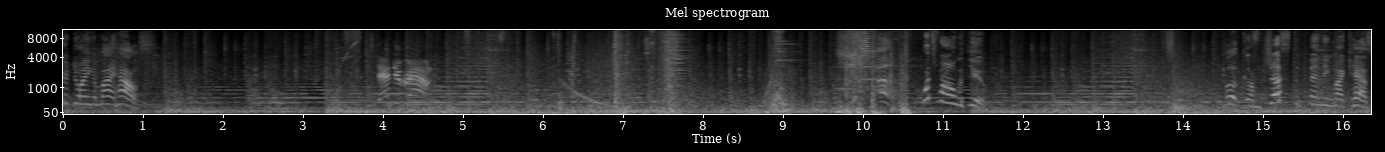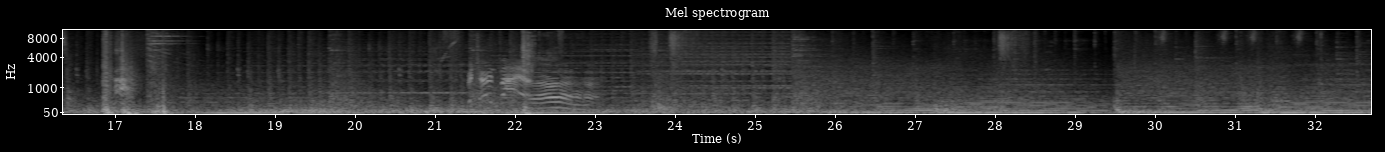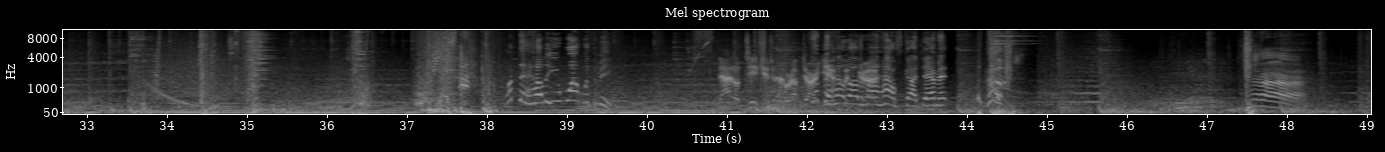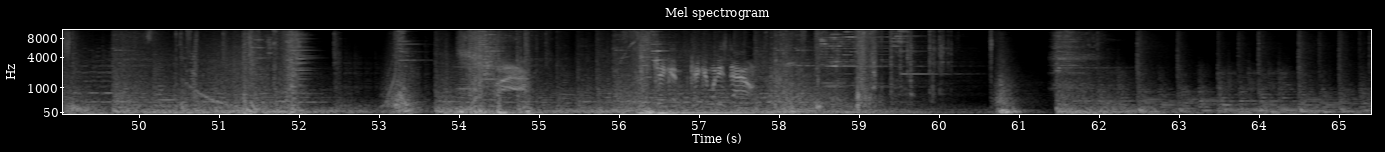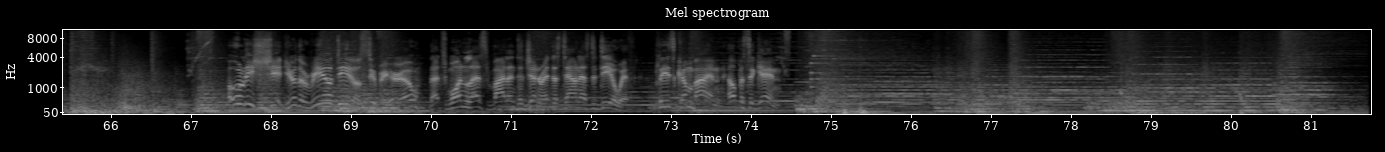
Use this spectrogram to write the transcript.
you're doing in my house? Stand your ground! Uh, what's wrong with you? Look, I'm just defending my castle. Ha! Return fire! Hell do you want with me? That'll teach you to corrupt our Get the hell out of my house, goddammit! Kick him! Kick him when he's down! Holy shit, you're the real deal, superhero. That's one less violent degenerate this town has to deal with. Please come by and help us again.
